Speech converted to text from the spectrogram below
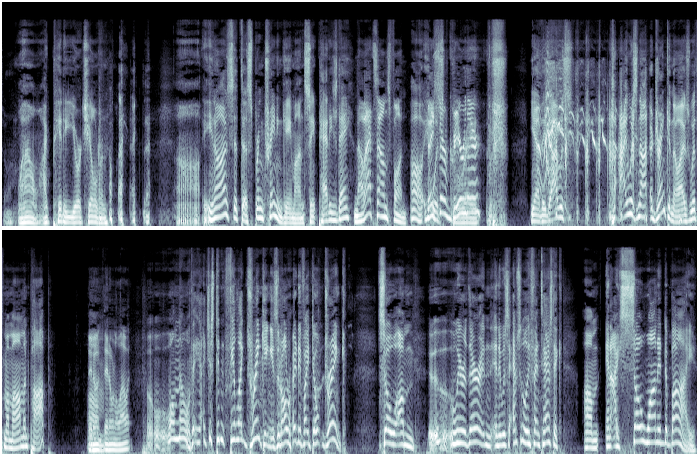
So. Wow, I pity your children. uh, you know, I was at the spring training game on St. Patty's Day. Now that sounds fun. Oh, they serve beer there. yeah, they. I was. I was not a drinking though. I was with my mom and pop. They don't. They don't allow it. Well, no, they, I just didn't feel like drinking. Is it all right if I don't drink? So, um, uh, we were there, and, and it was absolutely fantastic. Um, and I so wanted to buy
